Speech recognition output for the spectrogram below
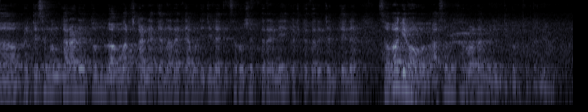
अ, प्रीतिसंगम कराड येथून लॉंग मार्च काढण्यात येणार आहे. त्यामध्ये जिल्ह्यातील सर्व शेतकऱ्यांनी कष्टकरी जनतेनं सहभागी व्हावं असं मी सर्वांना विनंती करतो. धन्यवाद.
